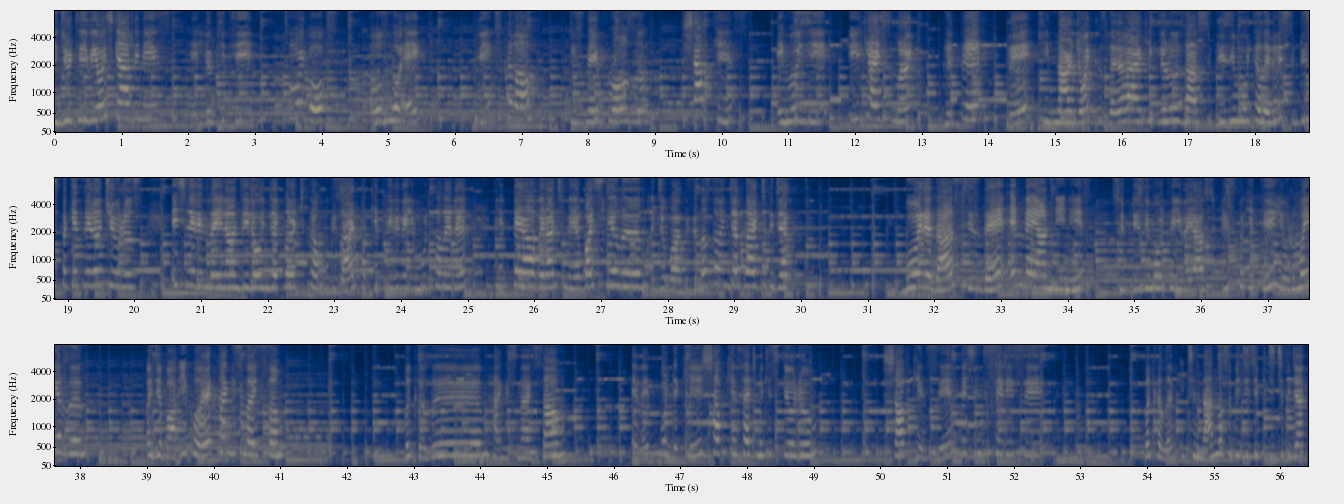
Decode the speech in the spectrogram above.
Bücür TV'ye hoş geldiniz. Hello Kitty, Toy Box, Ozmo Egg, Wings Club, Disney Frozen, Shopkins, Emoji, İlker Smart, Pepe ve Kinder Joy kızlara ve erkeklere özel sürpriz yumurtaları ve sürpriz paketleri açıyoruz. İçlerinde eğlenceli oyuncaklar çıkan bu güzel paketleri ve yumurtaları hep beraber açmaya başlayalım. Acaba bize nasıl oyuncaklar çıkacak? Bu arada siz de en beğendiğiniz sürpriz yumurtayı veya sürpriz paketi yoruma yazın. Acaba ilk olarak hangisini açsam? Bakalım hangisini açsam? Evet buradaki Shopkins açmak istiyorum. Shopkins'in 5. serisi. Bakalım içinden nasıl bir cici bici çıkacak.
